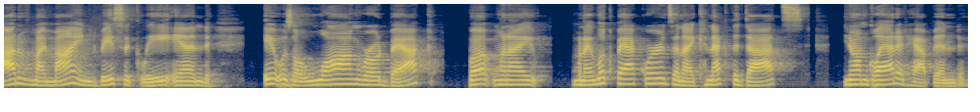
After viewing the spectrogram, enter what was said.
out of my mind basically and it was a long road back but when i when i look backwards and i connect the dots you know i'm glad it happened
